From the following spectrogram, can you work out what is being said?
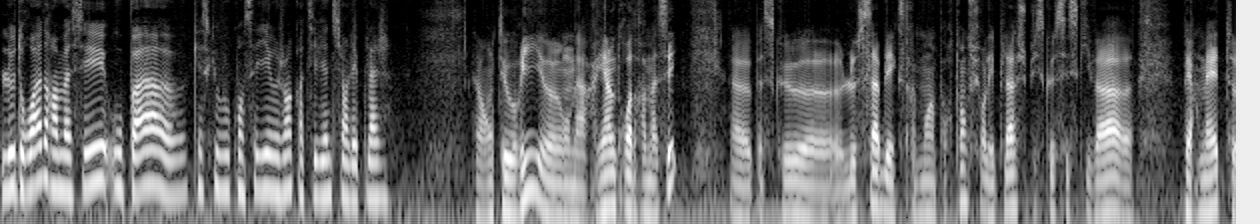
le droit de ramasser ou pas. Euh, qu'est-ce que vous conseillez aux gens quand ils viennent sur les plages? Alors en théorie, euh, on n'a rien le droit de ramasser parce que le sable est extrêmement important sur les plages puisque c'est ce qui va permettre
